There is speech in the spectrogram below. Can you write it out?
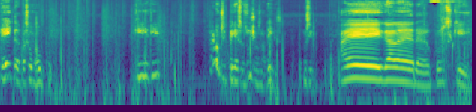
Eita, passou um pouco. Essas últimas madeiras? Aê, galera, consegui.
